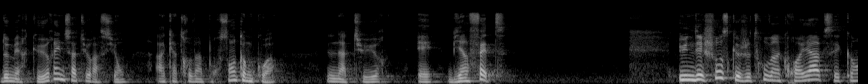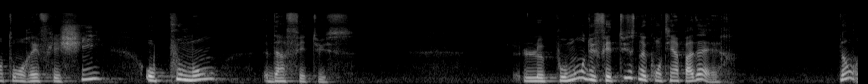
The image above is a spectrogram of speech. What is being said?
de mercure et une saturation à 80%, comme quoi la nature est bien faite. Une des choses que je trouve incroyable, c'est quand on réfléchit au poumon d'un fœtus. Le poumon du fœtus ne contient pas d'air. Non,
